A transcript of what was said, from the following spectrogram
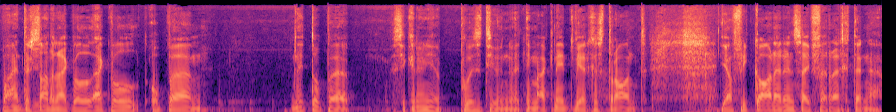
baie interessant en ek wil ek wil op ehm um, net op 'n seker nie 'n positiewe noot nie, maar ek net weer gisterand die Afrikaner in sy verrigtinge.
